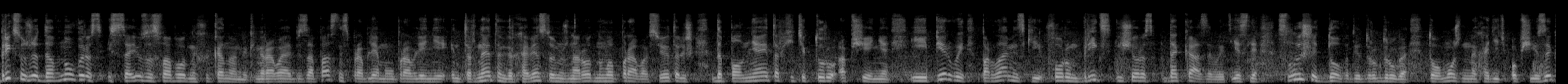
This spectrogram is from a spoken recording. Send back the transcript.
БРИКС уже давно вырос из Союза свободных экономик. Мировая безопасность, проблема управления интернетом, верховенство международного права. Все это лишь дополняет архитектуру общения. И первый парламентский форум БРИКС еще раз доказывает, если слышать доводы друг друга, то можно находить общий язык,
